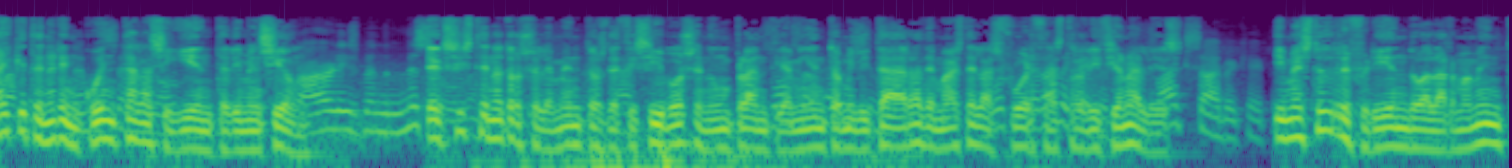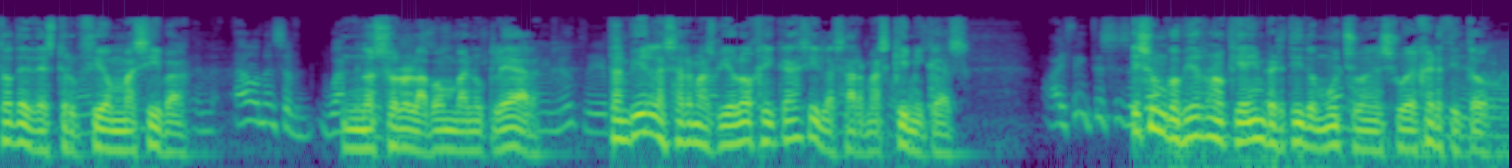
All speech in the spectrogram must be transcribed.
Hay que tener en cuenta la siguiente dimensión. Existen otros elementos decisivos en un planteamiento militar además de las fuerzas tradicionales, y me estoy refiriendo al armamento de destrucción masiva. No solo la bomba nuclear, también las armas biológicas y las armas químicas. Es un gobierno que ha invertido mucho en su ejército,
